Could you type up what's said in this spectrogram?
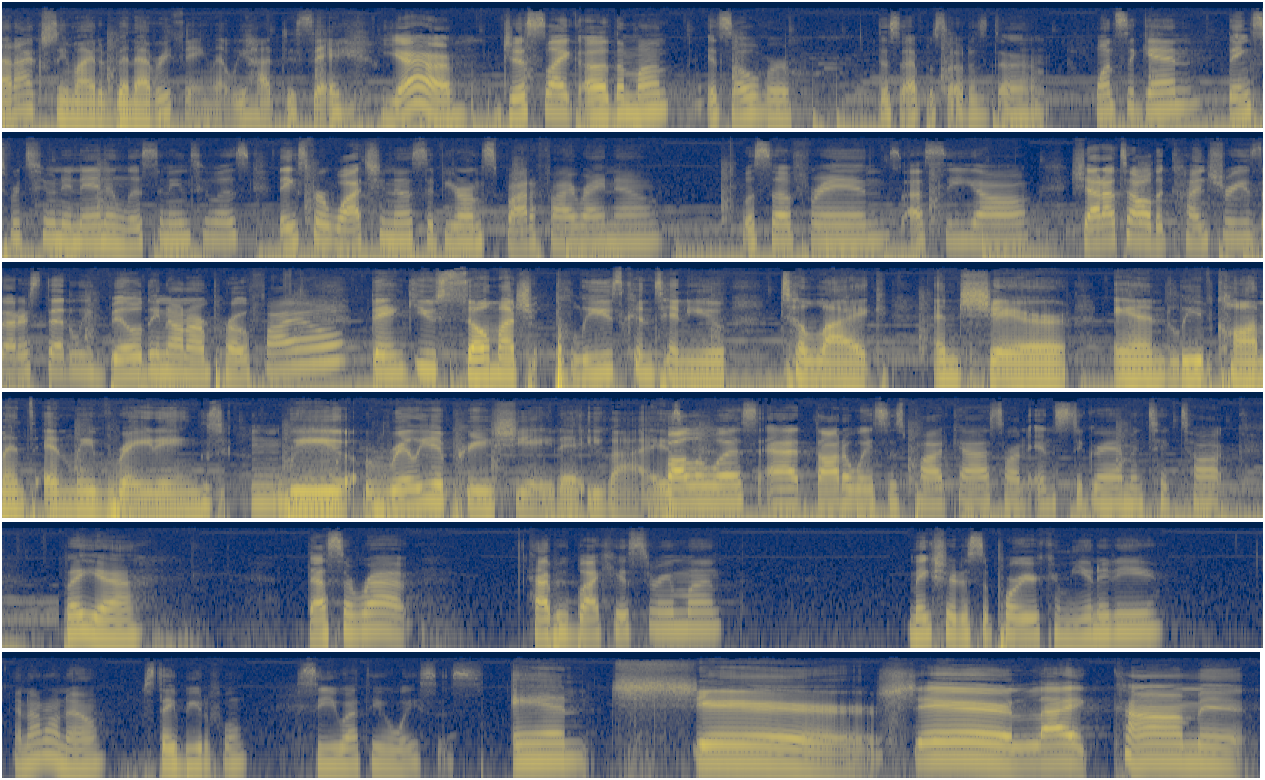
That actually might have been everything that we had to say. Yeah, just like uh, the month, it's over. This episode is done. Once again, thanks for tuning in and listening to us. Thanks for watching us if you're on Spotify right now. What's up, friends? I see y'all. Shout out to all the countries that are steadily building on our profile. Thank you so much. Please continue to like and share and leave comments and leave ratings. We mm-hmm. really appreciate it, you guys. Follow us at Thought Oasis Podcast on Instagram and TikTok. But yeah, that's a wrap. Happy Black History Month. Make sure to support your community. And I don't know, stay beautiful. See you at the Oasis. and share. Share, like, comment.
